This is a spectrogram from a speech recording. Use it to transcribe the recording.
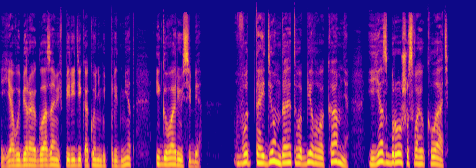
Я выбираю глазами впереди какой-нибудь предмет и говорю себе — вот дойдем до этого белого камня, и я сброшу свою кладь.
